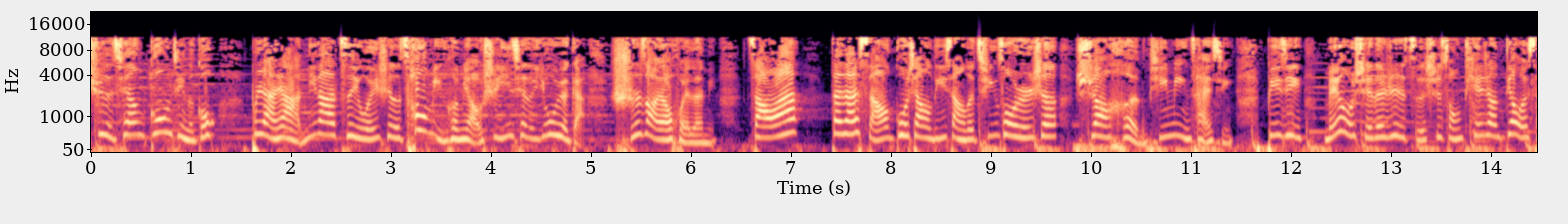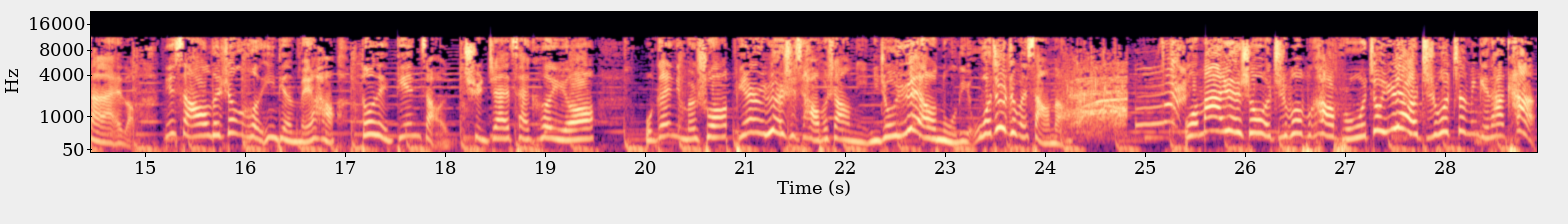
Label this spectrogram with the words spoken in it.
虚的谦，恭敬的恭，不然呀，你那自以为是的聪明和藐视一切的优越感，迟早要毁了你。早安。大家想要过上理想的轻松人生，需要很拼命才行。毕竟没有谁的日子是从天上掉下来的。你想要的任何一点美好，都得踮脚去摘才可以哦。我跟你们说，别人越是瞧不上你，你就越要努力。我就这么想的。我妈越说我直播不靠谱，我就越要直播证明给她看。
